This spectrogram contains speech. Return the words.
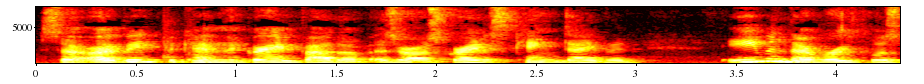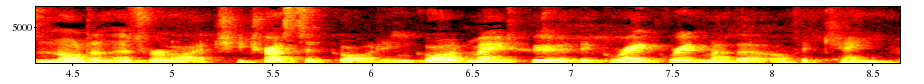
So Obed became the grandfather of Israel's greatest king, David. Even though Ruth was not an Israelite, she trusted God, and God made her the great grandmother of a king.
